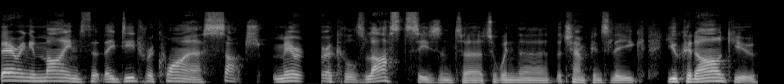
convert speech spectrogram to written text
bearing in mind that they did require such miracles last season to to win the the Champions League, you could argue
